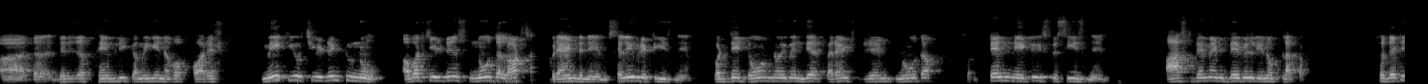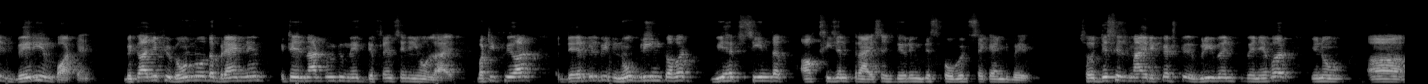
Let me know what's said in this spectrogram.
uh, the, there is a family coming in our forest. Make your children to know. Our children know the lots of brand name, celebrities name, but they don't know even their parents didn't know the 10 native species name. Ask them and they will, you know, pluck up. So that is very important because if you don't know the brand name it is not going to make difference in your life but if you are there will be no green cover we have seen the oxygen crisis during this covid second wave so this is my request to everyone whenever you know uh,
